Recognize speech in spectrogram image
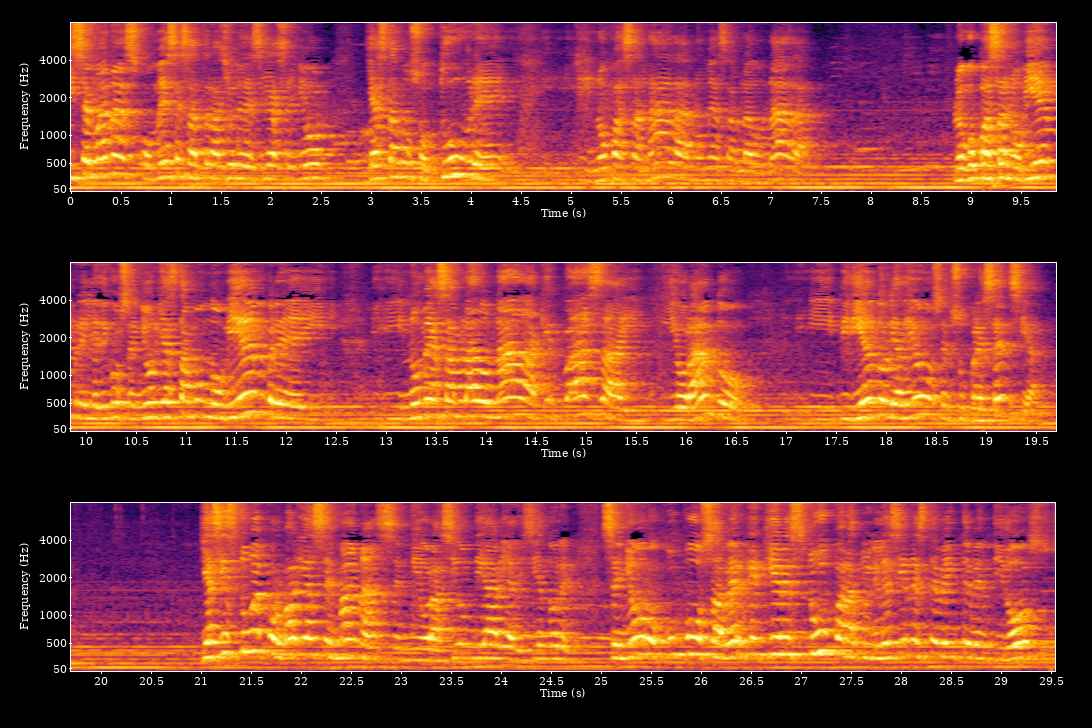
Y semanas o meses atrás yo le decía, Señor, ya estamos octubre, no pasa nada, no me has hablado nada. Luego pasa noviembre y le digo, Señor, ya estamos noviembre y, no me has hablado nada, ¿qué pasa? Y, y orando y pidiéndole a Dios en su presencia. Y así estuve por varias semanas en mi oración diaria diciéndole, Señor, ocupo saber qué quieres tú para tu iglesia en este 2022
